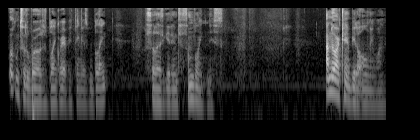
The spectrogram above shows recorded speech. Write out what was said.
Welcome to the world is blank where everything is blank. So let's get into some blankness. I know I can't be the only one.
